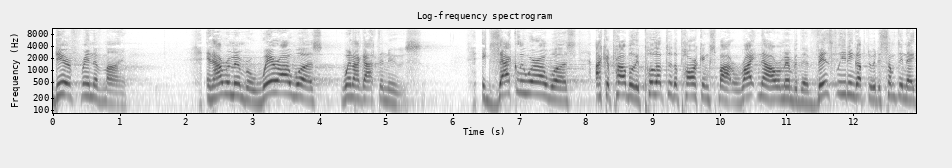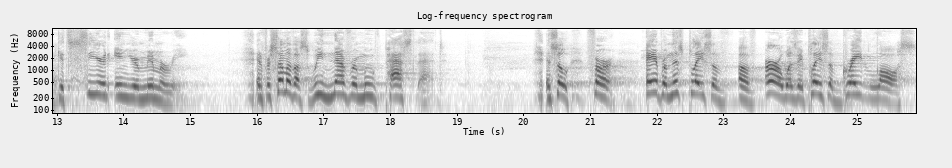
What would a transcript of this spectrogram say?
dear friend of mine. And I remember where I was when I got the news. Exactly where I was. I could probably pull up to the parking spot right now. Remember the events leading up to it is something that gets seared in your memory. And for some of us, we never move past that. And so for Abram, this place of, of Ur was a place of great loss.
